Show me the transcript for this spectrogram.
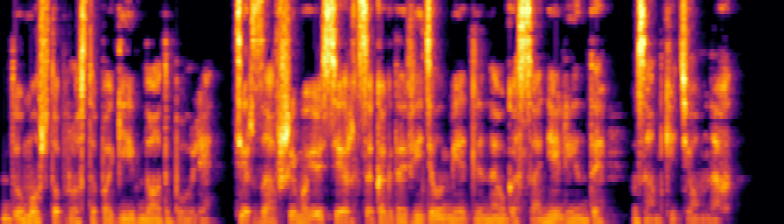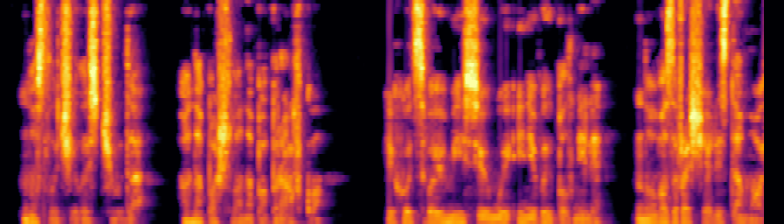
Думал, что просто погибну от боли, терзавшей мое сердце, когда видел медленное угасание Линды в замке темных. Но случилось чудо. Она пошла на поправку. И хоть свою миссию мы и не выполнили, но возвращались домой.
